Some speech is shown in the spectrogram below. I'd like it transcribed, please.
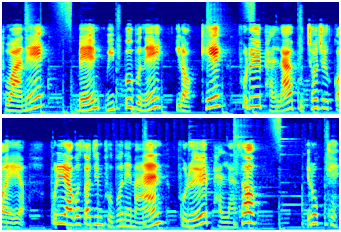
도안의 맨 윗부분에 이렇게 풀을 발라 붙여줄 거예요. 풀이라고 써진 부분에만 풀을 발라서 이렇게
